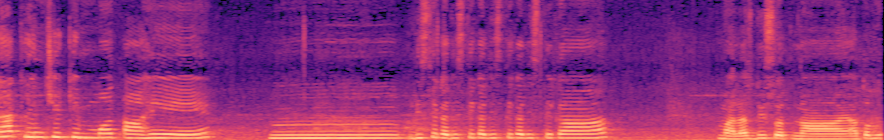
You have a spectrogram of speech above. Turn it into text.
ह्या क्रीमची किंमत आहे दिसते का दिसते का दिसते का दिसते का? मलाच दिसत नाही आता मी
